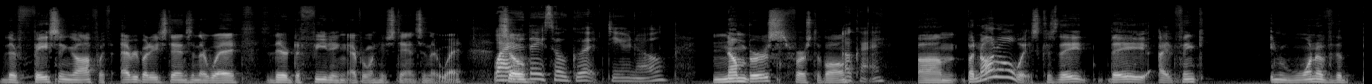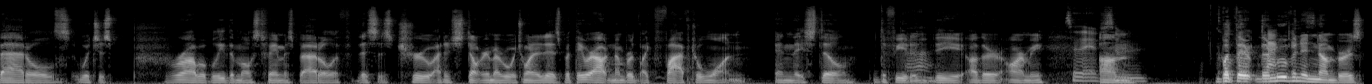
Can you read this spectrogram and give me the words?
They're facing off with everybody who stands in their way. They're defeating everyone who stands in their way. Why so are they so good? Do you know? numbers first of all, Okay. Um, but not always because they they I think in one of the battles, which is probably the most famous battle, if this is true, I just don't remember which one it is, but they were outnumbered like five to one, and they still defeated the other army. So they have Um, some. But they're they're moving in numbers.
